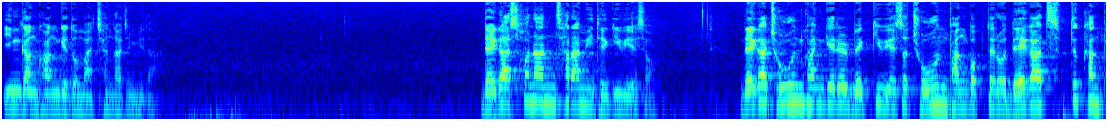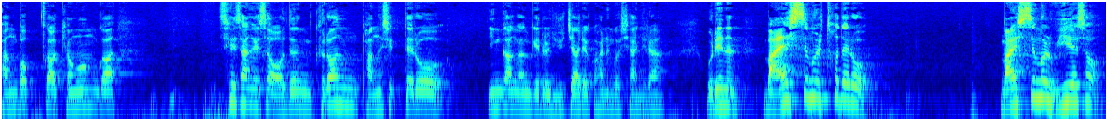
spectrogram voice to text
인간 관계도 마찬가지입니다. 내가 선한 사람이 되기 위해서 내가 좋은 관계를 맺기 위해서 좋은 방법대로 내가 습득한 방법과 경험과 세상에서 얻은 그런 방식대로 인간관계를 유지하려고 하는 것이 아니라 우리는 말씀을 토대로 말씀을 위해서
